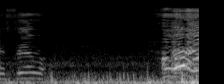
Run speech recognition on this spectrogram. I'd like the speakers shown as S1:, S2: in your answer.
S1: É Receba.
